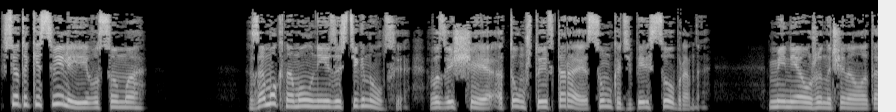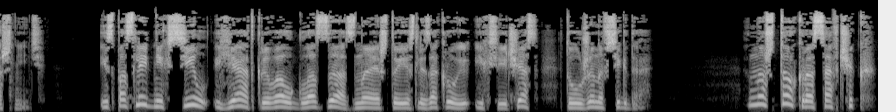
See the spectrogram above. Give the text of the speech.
все-таки свели его с ума. Замок на молнии застегнулся, возвещая о том, что и вторая сумка теперь собрана. Меня уже начинало тошнить. Из последних сил я открывал глаза, зная, что если закрою их сейчас, то уже навсегда. «Ну что, красавчик?»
